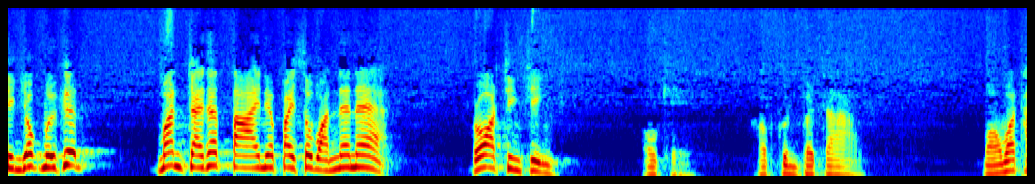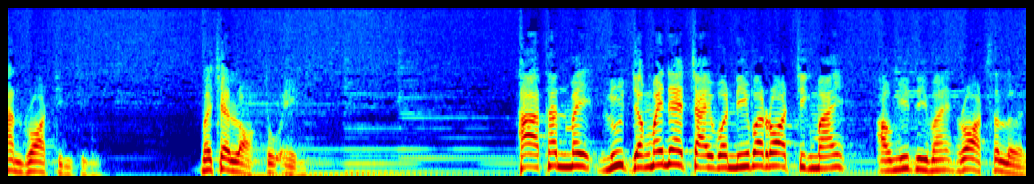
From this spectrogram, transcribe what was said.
ริง ๆ ยกมือขึ้น มั่นใจถ้าตายเนี่ยไปสวรรค์แน่ๆ รอดจริง ๆ โอเค ขอบคุณพระเจ้า มองว่าท่านรอดจริง ๆ ไม่ใช่หลอกตัวเอง ถ้าท่านไม่รู้ยังไม่แน่ใจวันนี้ว่ารอดจริงไหม เอางี้ดีไหม รอดซะเลย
